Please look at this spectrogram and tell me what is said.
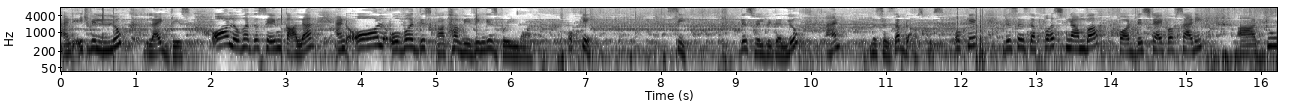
And it will look like this. All over the same color and all over this katha weaving is going on. Okay. See this will be the look and this is the blouse piece okay? This is the first number for this type of sari. Uh, two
